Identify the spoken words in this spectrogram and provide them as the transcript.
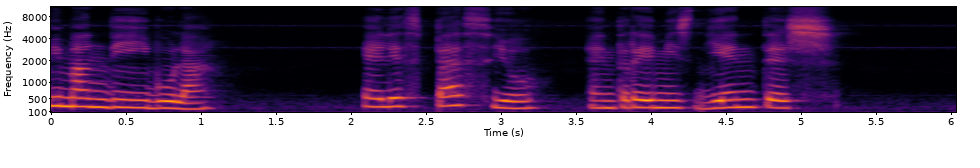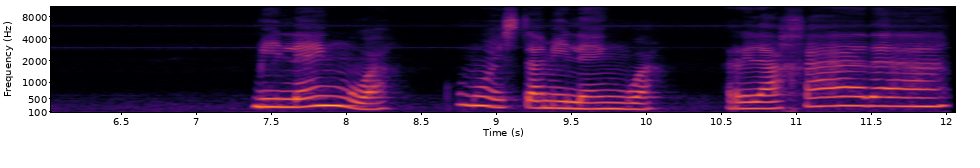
mi mandíbula, el espacio entre mis dientes, mi lengua. ¿Cómo está mi lengua? Relajada,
